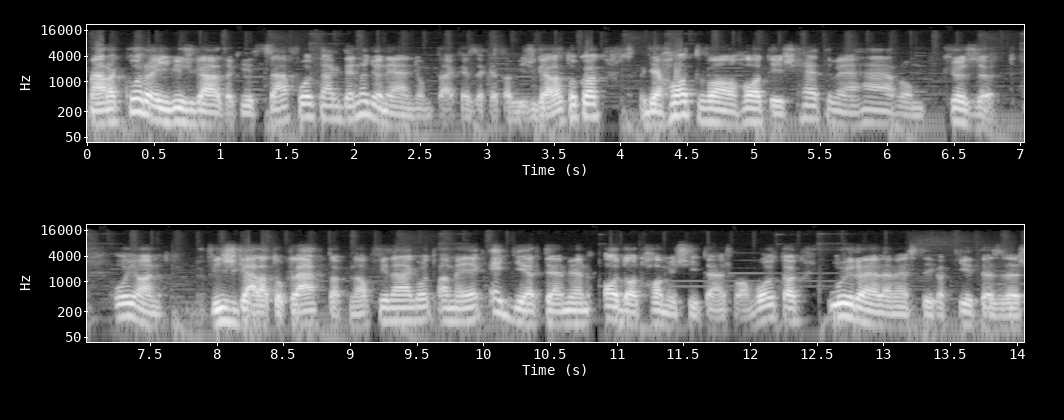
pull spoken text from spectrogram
már a korai vizsgálatok is száfolták, de nagyon elnyomták ezeket a vizsgálatokat. Ugye 66 és 73 között olyan vizsgálatok láttak napvilágot, amelyek egyértelműen adathamisításban voltak, újra elemezték a 2000-es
